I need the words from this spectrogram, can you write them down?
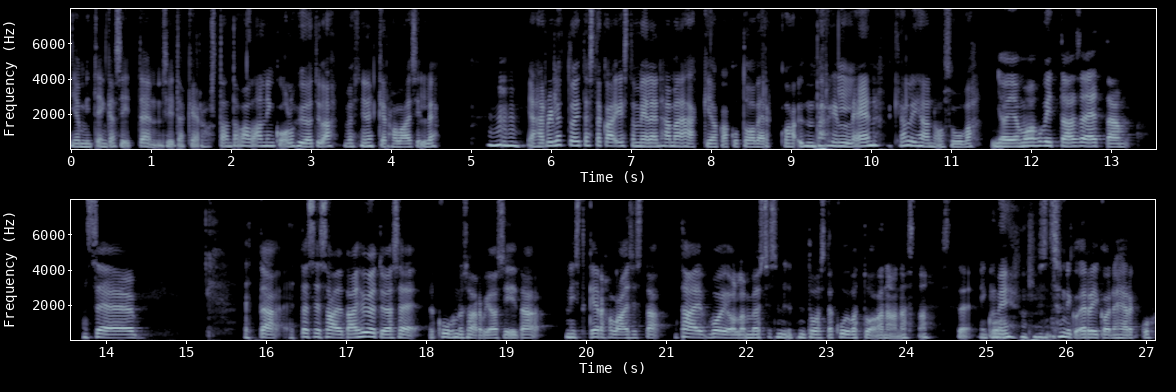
ja mitenkä sitten siitä kerhosta on tavallaan niin ollut hyötyä myös niille kerholaisille. Mm-hmm. Ja Harrylle tuli tästä kaikesta mieleen hämähäkki, joka kutoo verkkoa ympärilleen, mikä oli ihan osuva. Joo, ja mua huvittaa se, että se, että, että se saa jotain hyötyä se kuhnusarvio siitä niistä kerholaisista, tai voi olla myös siis, että ne tuo sitä kuivattua ananasta. Sitten, niin kuin, niin. Sitten se on niin kuin erikoinen herkku.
